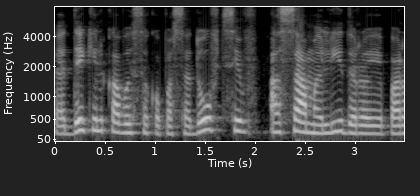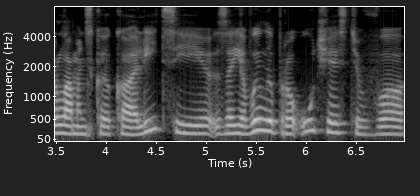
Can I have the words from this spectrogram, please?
е, декілька високопосадовців, а саме лідери парламентської коаліції, заявили про участь в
